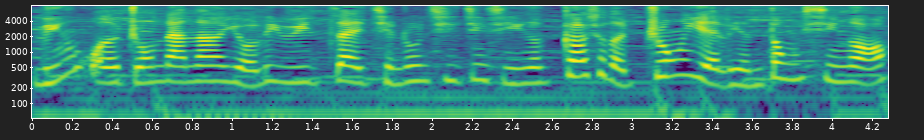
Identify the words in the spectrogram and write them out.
灵活的中单呢，有利于在前中期进行一个高效的中野联动性哦。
